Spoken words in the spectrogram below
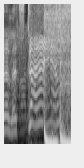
Everybody, let's dance.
